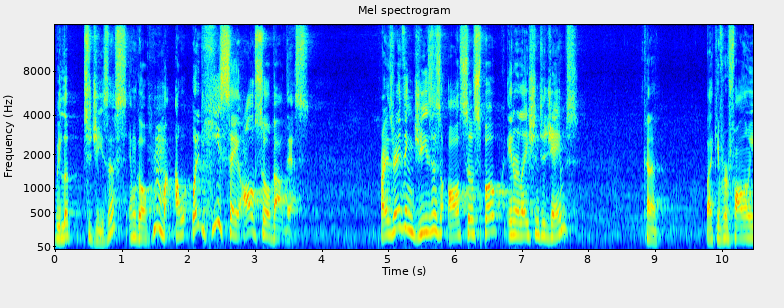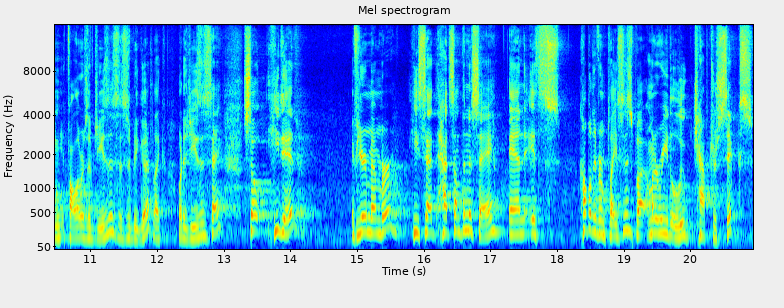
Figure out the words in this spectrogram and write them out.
we look to Jesus and we go, hmm, what did he say also about this? Right? Is there anything Jesus also spoke in relation to James? Kind of like if we're following followers of Jesus, this would be good. Like, what did Jesus say? So he did. If you remember, he said had something to say, and it's a couple different places, but I'm going to read Luke chapter 6.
